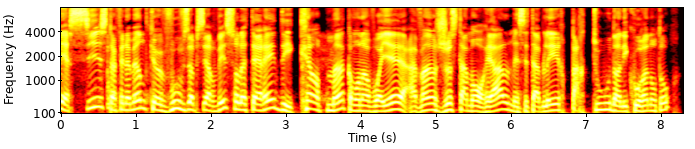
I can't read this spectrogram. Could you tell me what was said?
merci. C'est un phénomène que vous, vous observez sur le terrain des campements, comme on en voyait avant juste à Montréal, mais s'établir partout dans les couronnes autour?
